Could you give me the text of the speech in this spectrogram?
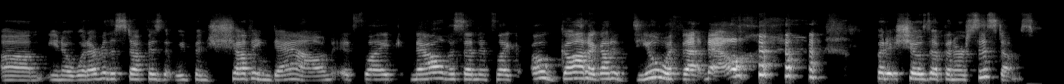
Um, you know whatever the stuff is that we've been shoving down it's like now all of a sudden it's like oh god i got to deal with that now. But it shows up in our systems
